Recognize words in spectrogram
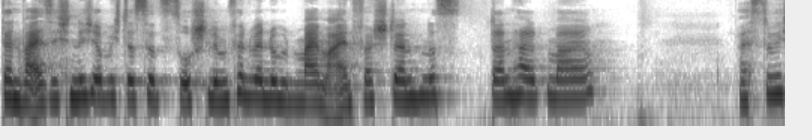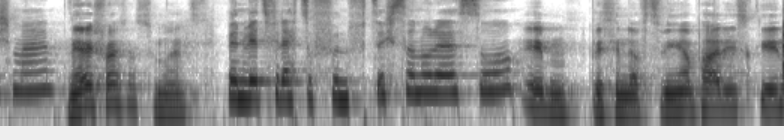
dann weiß ich nicht, ob ich das jetzt so schlimm finde, wenn du mit meinem Einverständnis dann halt mal, weißt du, wie ich meine? Ja, ich weiß, was du meinst. Wenn wir jetzt vielleicht so 50 sind oder so. Eben, bisschen auf Swingerpartys gehen.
